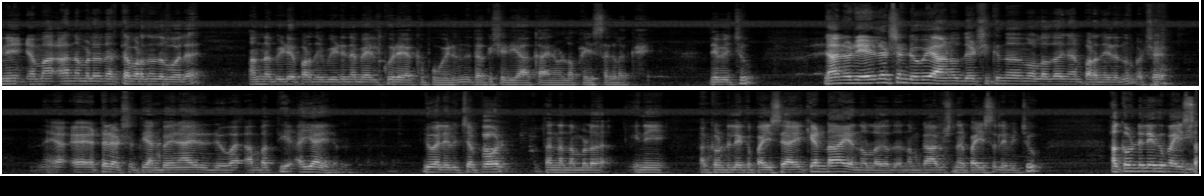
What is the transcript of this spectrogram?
ഇനി നമ്മൾ നേരത്തെ പറഞ്ഞതുപോലെ അന്ന് വീഡിയോ പറഞ്ഞ് വീടിന്റെ മേൽക്കൂരയൊക്കെ പോയിരുന്നു. ഇതൊക്കെ ശരിയാക്കാനുള്ള പൈസകളൊക്കെ ലഭിച്ചു. ഞാനൊരു ഏഴ് ലക്ഷം രൂപയാണ് ഉദ്ദേശിക്കുന്നത് എന്നുള്ളത് ഞാൻ പറഞ്ഞിരുന്നു. പക്ഷേ എട്ട് ലക്ഷത്തി അൻപതിനായിരം രൂപ അമ്പത്തി അയ്യായിരം രൂപ ലഭിച്ചപ്പോൾ തന്നെ നമ്മൾ ഇനി അക്കൗണ്ടിലേക്ക് പൈസ അയക്കേണ്ട എന്നുള്ളത് നമുക്ക് ആവശ്യത്തിന് പൈസ ലഭിച്ചു. അക്കൗണ്ടിലേക്ക് പൈസ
